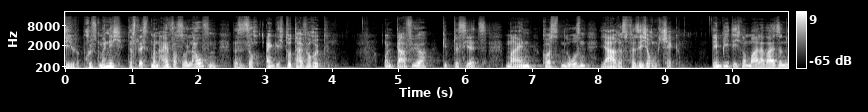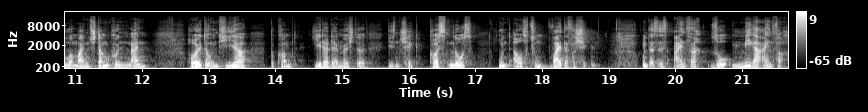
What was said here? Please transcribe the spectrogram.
die überprüft man nicht. Das lässt man einfach so laufen. Das ist doch eigentlich total verrückt. Und dafür gibt es jetzt meinen kostenlosen Jahresversicherungscheck. Den biete ich normalerweise nur meinen Stammkunden an. Heute und hier bekommt jeder, der möchte, diesen Check kostenlos und auch zum Weiterverschicken. Und das ist einfach so mega einfach.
